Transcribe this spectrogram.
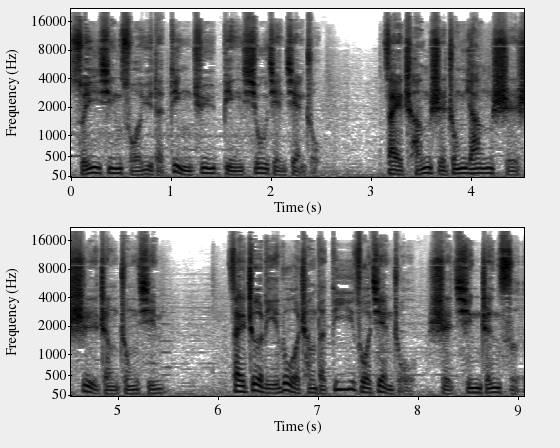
随心所欲地定居并修建建筑，在城市中央是市政中心。在这里落成的第一座建筑是清真寺，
